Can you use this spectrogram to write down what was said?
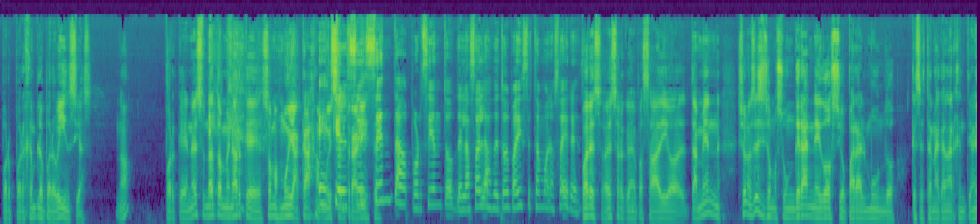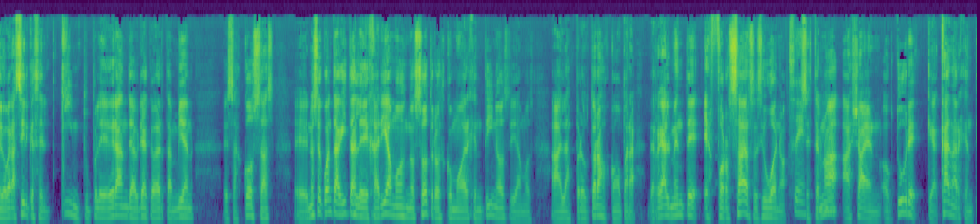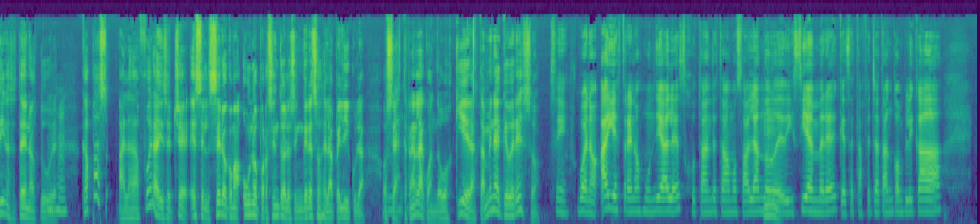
por, por ejemplo, provincias, ¿no? Porque no es un dato menor que somos muy acá, muy es que el centralistas. 60% de las salas de todo el país está en Buenos Aires. Por eso, eso es lo que me pasaba. Digo, también, yo no sé si somos un gran negocio para el mundo que se están acá en Argentina. Digo, Brasil, que es el quíntuple grande, habría que ver también esas cosas. Eh, no sé cuántas guitas le dejaríamos nosotros como argentinos, digamos, a las productoras como para realmente esforzarse. Decir, bueno, Sí. se estrenó allá en octubre, que acá en Argentina se esté en octubre. Capaz a la de afuera dice, che, es el 0,1% de los ingresos de la película. O sea, estrenarla cuando vos quieras. También hay que ver eso. Sí, bueno, hay estrenos mundiales, justamente estábamos hablando Mm. de diciembre, que es esta fecha tan complicada.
